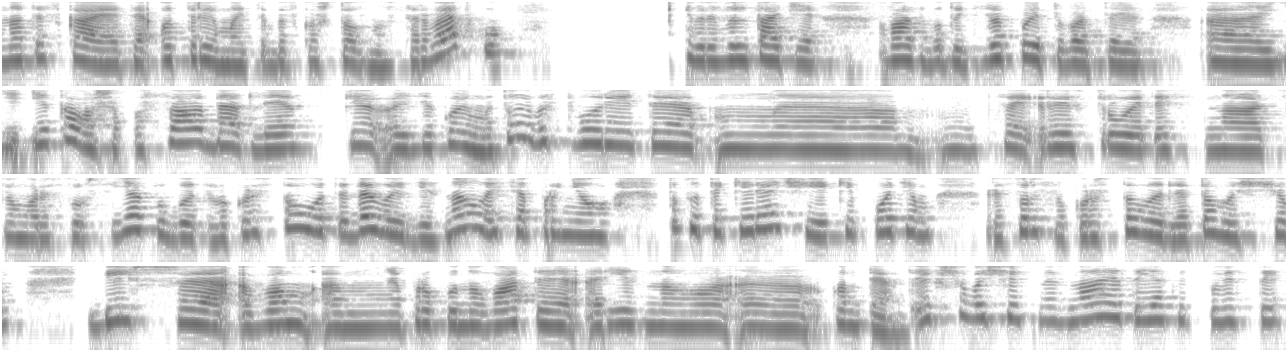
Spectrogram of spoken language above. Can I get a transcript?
натискаєте Отримайте безкоштовну серветку. В результаті вас будуть запитувати, е, яка ваша посада, для якою метою ви створюєте е, цей, реєструєтесь на цьому ресурсі, як ви будете використовувати, де ви дізналися про нього. Тобто такі речі, які потім ресурс використовує для того, щоб більше вам ем, пропонувати різного е, контенту. Якщо ви щось не знаєте, як відповісти,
